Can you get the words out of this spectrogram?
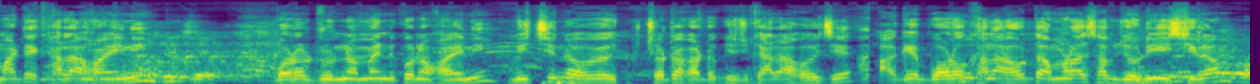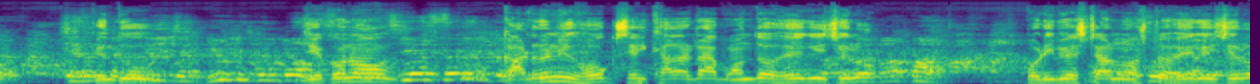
মাঠে খেলা হয়নি, বড় টুর্নামেন্ট কোনো হয়নি, বিচ্ছিন্নভাবে ছোটোখাটো কিছু খেলা হয়েছে। আগে বড় খেলা হতো, আমরা সব জড়িয়েছিলাম, কিন্তু যে কোনো কারণই হোক সেই খেলাটা বন্ধ হয়ে গিয়েছিল পরিবেশটাও নষ্ট হয়ে গিয়েছিল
